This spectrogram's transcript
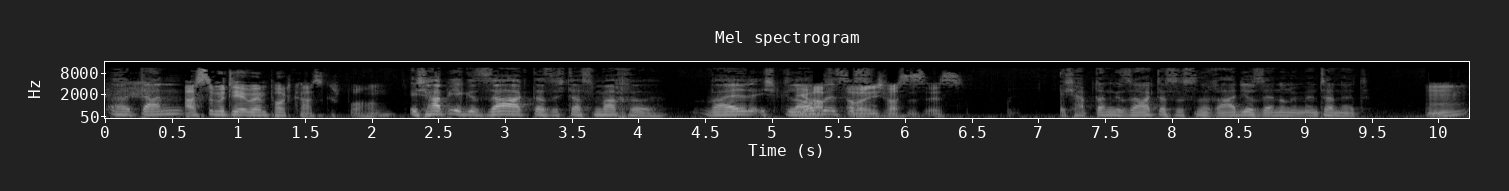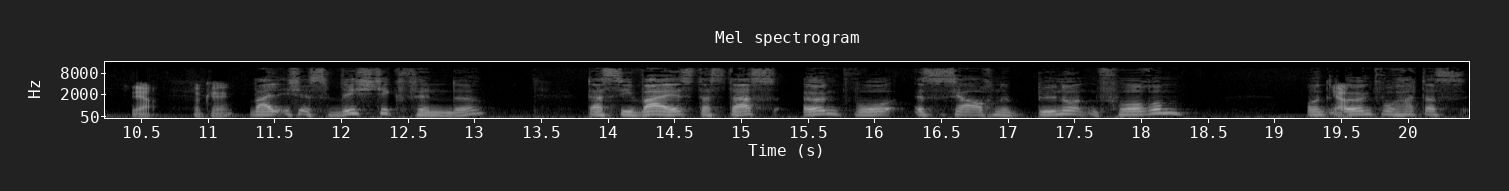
Äh, dann, Hast du mit dir über den Podcast gesprochen? ich habe ihr gesagt, dass ich das mache, weil ich glaube, Ihr es aber ist, nicht, was es ist. Ich habe dann gesagt, das ist eine Radiosendung im Internet. Mhm. Ja, okay. weil ich es wichtig finde, dass sie weiß, dass das irgendwo, ist es ja auch eine Bühne und ein Forum. Und Ja. irgendwo hat das,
